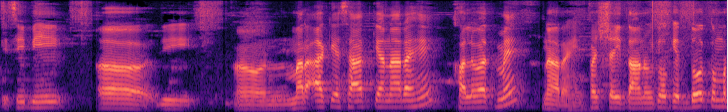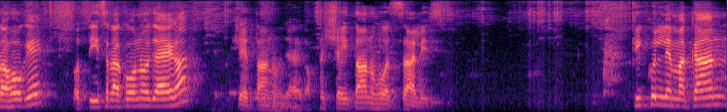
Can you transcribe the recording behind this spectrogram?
किसी भी जी मरआ के साथ क्या ना रहें खलवत में ना रहें। फश शैतान क्योंकि दो तुम रहोगे और तीसरा कौन हो जाएगा? शैतान हो जाएगा। फश शैतान हो सालिस। फ़िकुल्ल मकान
